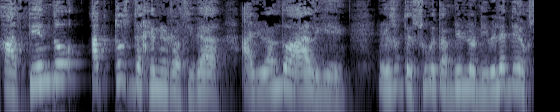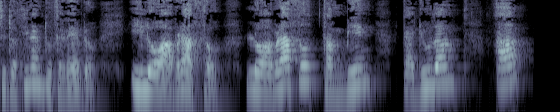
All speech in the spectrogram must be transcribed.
Haciendo actos de generosidad, ayudando a alguien. Eso te sube también los niveles de oxitocina en tu cerebro. Y los abrazos. Los abrazos también te ayudan a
